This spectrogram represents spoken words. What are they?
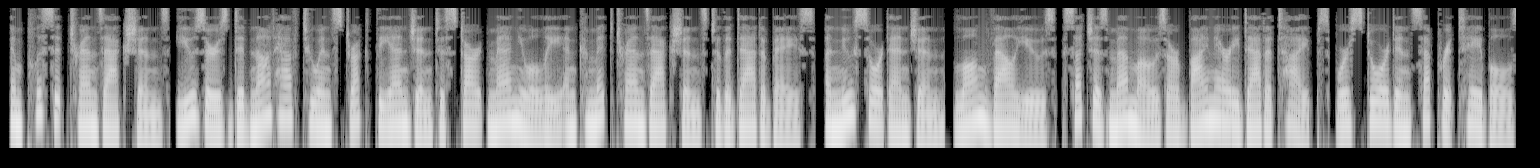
implicit transactions. Users did not have to instruct the engine to start manually and commit transactions to the database, a new sort engine, long values such as memos or binary data types were stored in separate tables,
